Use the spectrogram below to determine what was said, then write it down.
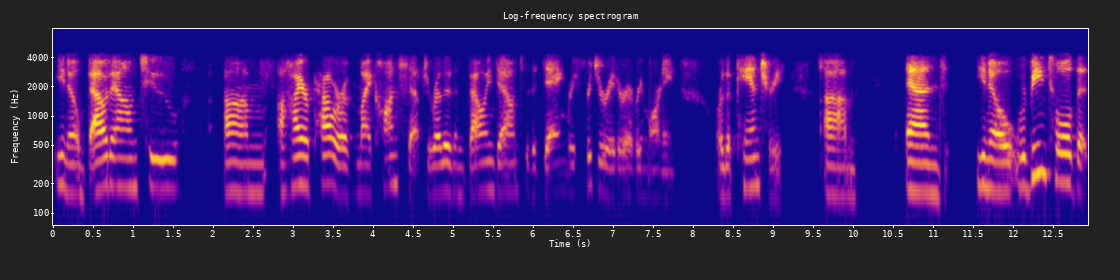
you know bow down to um, a higher power of my concept rather than bowing down to the dang refrigerator every morning or the pantry um, and you know we're being told that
